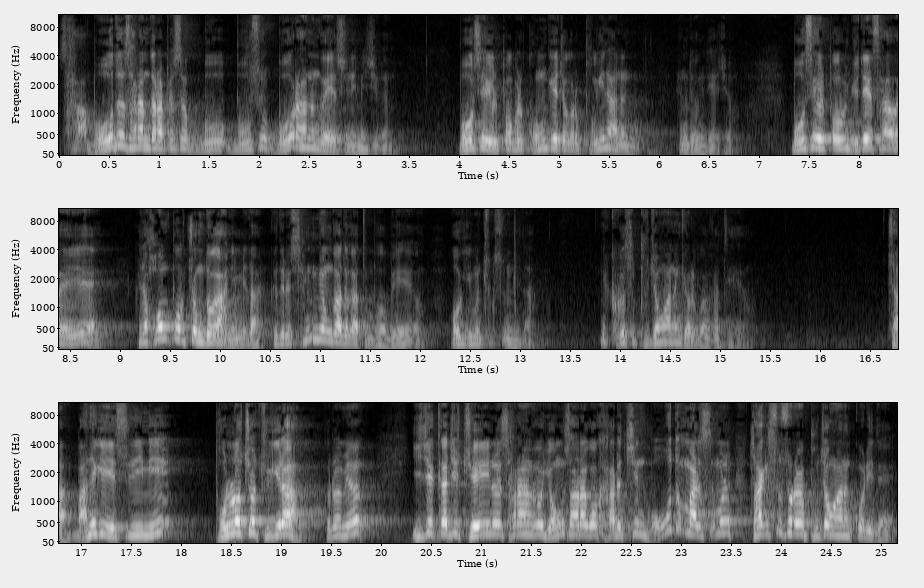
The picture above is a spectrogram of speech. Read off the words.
사, 모든 사람들 앞에서 무, 무슨 뭘 하는 거예요 예수님이 지금 모세 율법을 공개적으로 부인하는 행동이 되죠. 모세 율법은 유대 사회에 그냥 헌법 정도가 아닙니다. 그들의 생명과도 같은 법이에요. 어기면 죽습니다. 그것을 부정하는 결과가 돼요. 자, 만약에 예수님이 돌로 쳐 죽이라 그러면 이제까지 죄인을 사랑하고 용서하라고 가르친 모든 말씀을 자기 스스로가 부정하는 꼴이 돼.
